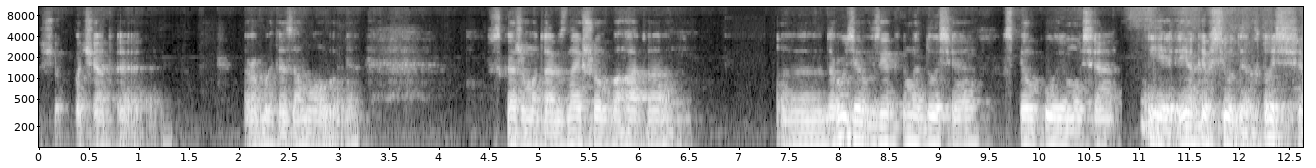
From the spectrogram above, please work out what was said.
щоб почати робити замовлення скажімо так, знайшов багато е, друзів, з якими досі спілкуємося. І як і всюди, хтось е,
